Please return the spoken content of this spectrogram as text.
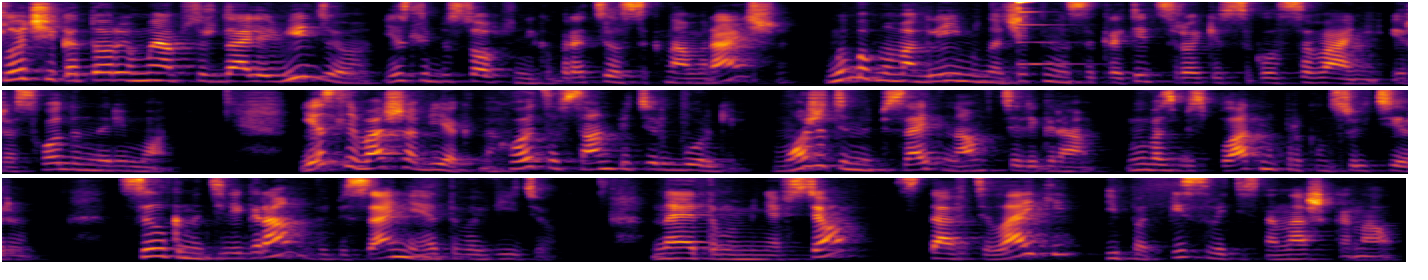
Случаи, которые мы обсуждали в видео, если бы собственник обратился к нам раньше, мы бы помогли ему значительно сократить сроки согласования и расходы на ремонт. Если ваш объект находится в Санкт-Петербурге, можете написать нам в Телеграм. Мы вас бесплатно проконсультируем. Ссылка на Телеграм в описании этого видео. На этом у меня все. Ставьте лайки и подписывайтесь на наш канал.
